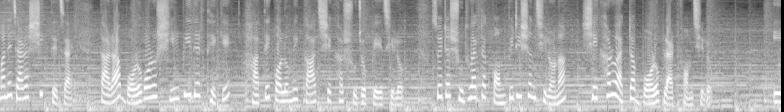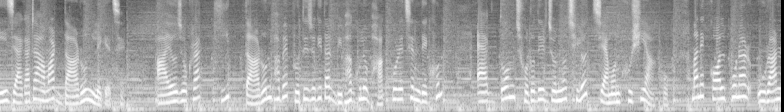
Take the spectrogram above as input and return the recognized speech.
মানে যারা শিখতে চায়, তারা বড় বড় শিল্পীদের থেকে হাতে কলমে কাজ শেখার সুযোগ পেয়েছিল। সো এটা শুধু একটা কম্পিটিশন ছিল না, শেখারও একটা বড় প্ল্যাটফর্ম ছিল। এই জায়গাটা আমার দারুণ লেগেছে। আয়োজকরা কি দারুণভাবে প্রতিযোগিতার বিভাগগুলো ভাগ করেছেন দেখুন। একদম ছোটদের জন্য ছিল যেমন খুশি আঁকো মানে কল্পনার উড়ান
